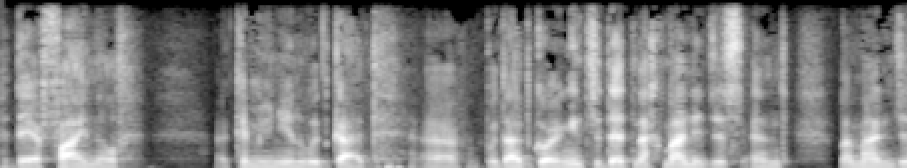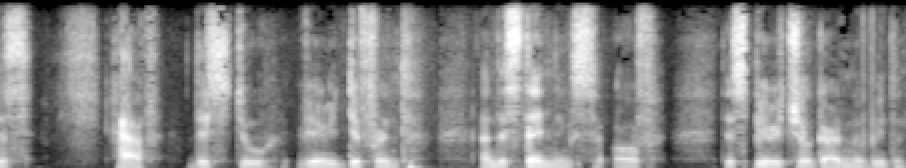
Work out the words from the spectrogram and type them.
their final uh, communion with God. Uh, without going into that, Nachmanides and Maimonides have these two very different understandings of the spiritual Garden of Eden.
